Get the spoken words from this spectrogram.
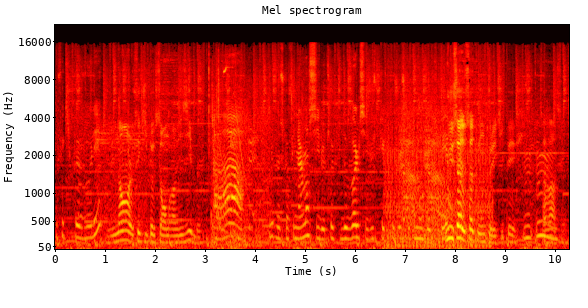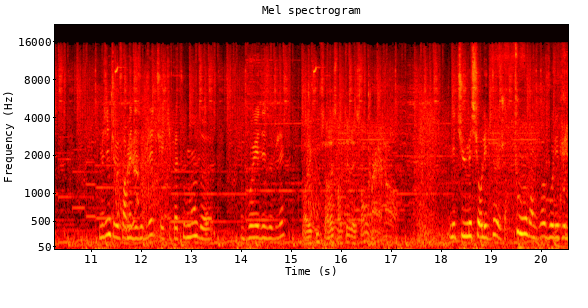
Le fait qu'il peut voler. Non, le fait qu'ils peuvent se rendre invisibles. Ah Oui, parce que finalement, si le truc de vol, c'est juste quelque chose que tout le monde peut équiper. Oui, ça, ça, tout le monde peut l'équiper. Mm, Ça va. Imagine, tu veux farmer des objets, tu équipes à tout le monde euh, voler des objets. Bah, écoute, ça reste intéressant. Mais tu le mets sur les deux, genre tout le monde envoie voler, voler,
